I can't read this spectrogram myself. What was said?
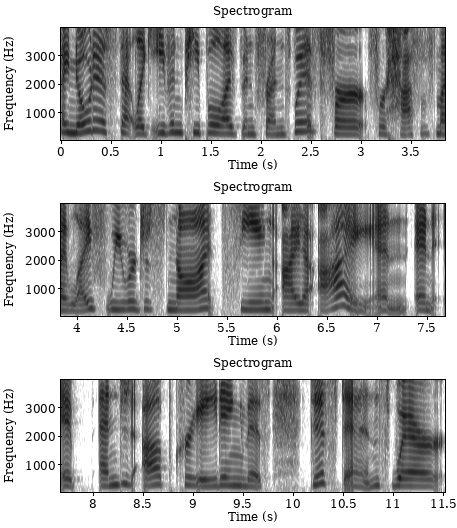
I noticed that like even people I've been friends with for for half of my life, we were just not seeing eye to eye and and it ended up creating this distance where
